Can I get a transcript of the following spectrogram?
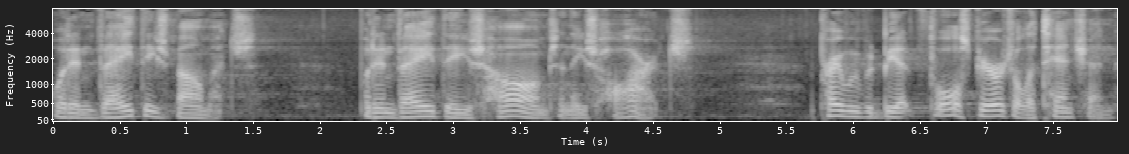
would invade these moments, would invade these homes and these hearts I pray we would be at full spiritual attention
